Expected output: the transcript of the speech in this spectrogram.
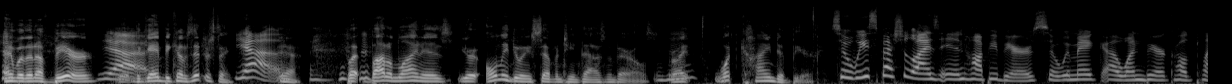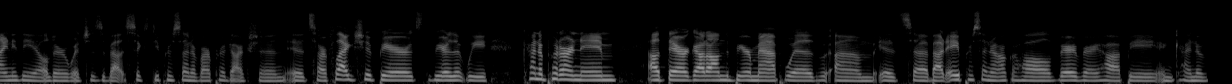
and with enough beer, yeah. the, the game becomes interesting. Yeah. Yeah. But bottom line is you're only doing 17,000 barrels, Mhm. right? What kind of beer? So we specialize in hoppy beers. So we make uh, one beer called Pliny the Elder, which is about 60% of our production. It's our flagship beer. It's the beer that we kind of put our name out there, got on the beer map with. Um, it's uh, about 8% alcohol, very, very hoppy, and kind of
